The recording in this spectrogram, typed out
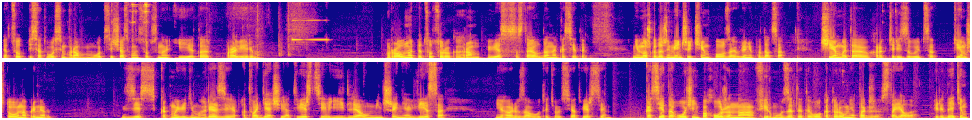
558 грамм. Вот сейчас мы, собственно, и это проверим. Ровно 540 грамм вес составил данной кассеты. Немножко даже меньше, чем по заявлению продавца. Чем это характеризуется? Тем, что, например, здесь, как мы видим, грязи отводящие отверстия и для уменьшения веса, я говорю за вот эти вот все отверстия, Кассета очень похожа на фирму ZTO, которая у меня также стояла перед этим.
